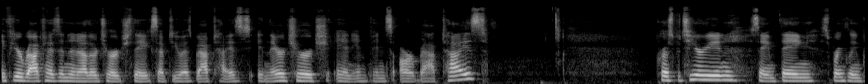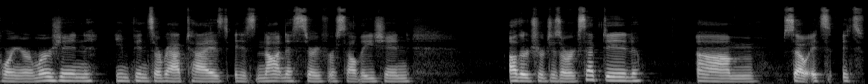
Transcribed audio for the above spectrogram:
If you're baptized in another church, they accept you as baptized in their church, and infants are baptized. Presbyterian, same thing, sprinkling, pouring, or immersion. Infants are baptized. It is not necessary for salvation. Other churches are accepted. Um, so it's it's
